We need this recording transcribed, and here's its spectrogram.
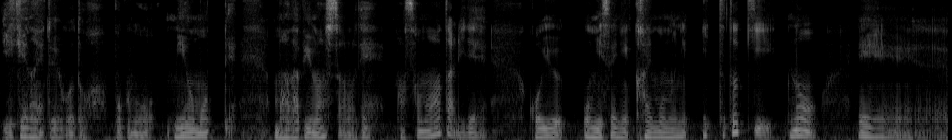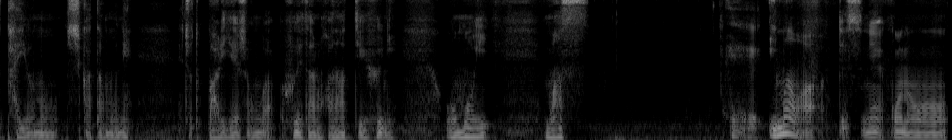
いけないということを僕も身をもって学びましたので、まあ、そのあたりでこういうお店に買い物に行った時の、えー、対応の仕方もね、ちょっとバリエーションが増えたのかなっていうふうに思います。えー、今はですね、この、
